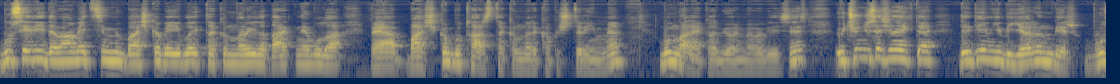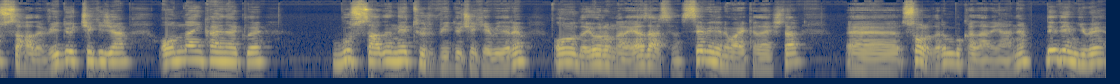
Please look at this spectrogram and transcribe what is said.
Bu seri devam etsin mi? Başka Beyblade takımlarıyla Dark Nebula veya başka bu tarz takımları kapıştırayım mı? Bununla alakalı bir yorum yapabilirsiniz. Üçüncü seçenekte dediğim gibi yarın bir buz sahada video çekeceğim. Online kaynaklı buz sahada ne tür video çekebilirim? Onu da yorumlara yazarsanız sevinirim arkadaşlar. Ee, sorularım bu kadar yani. Dediğim gibi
